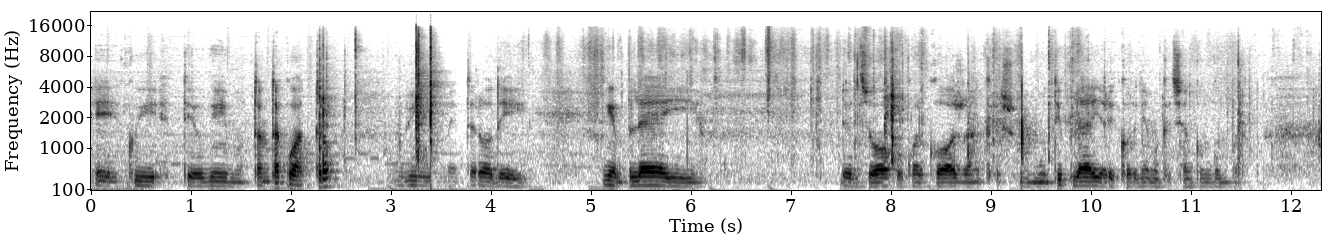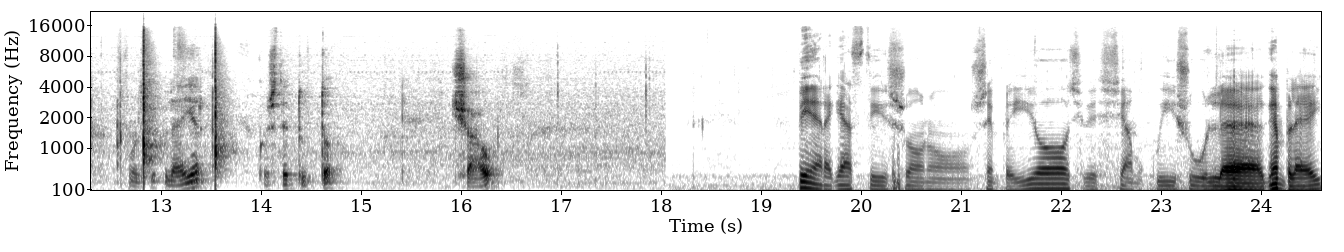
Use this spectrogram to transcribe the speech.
e qui è Teo Game 84 vi metterò dei gameplay del gioco qualcosa anche sul multiplayer ricordiamo che c'è anche un comparto multiplayer. Questo è tutto. Ciao. Bene ragazzi, sono sempre io, ci siamo qui sul eh, gameplay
